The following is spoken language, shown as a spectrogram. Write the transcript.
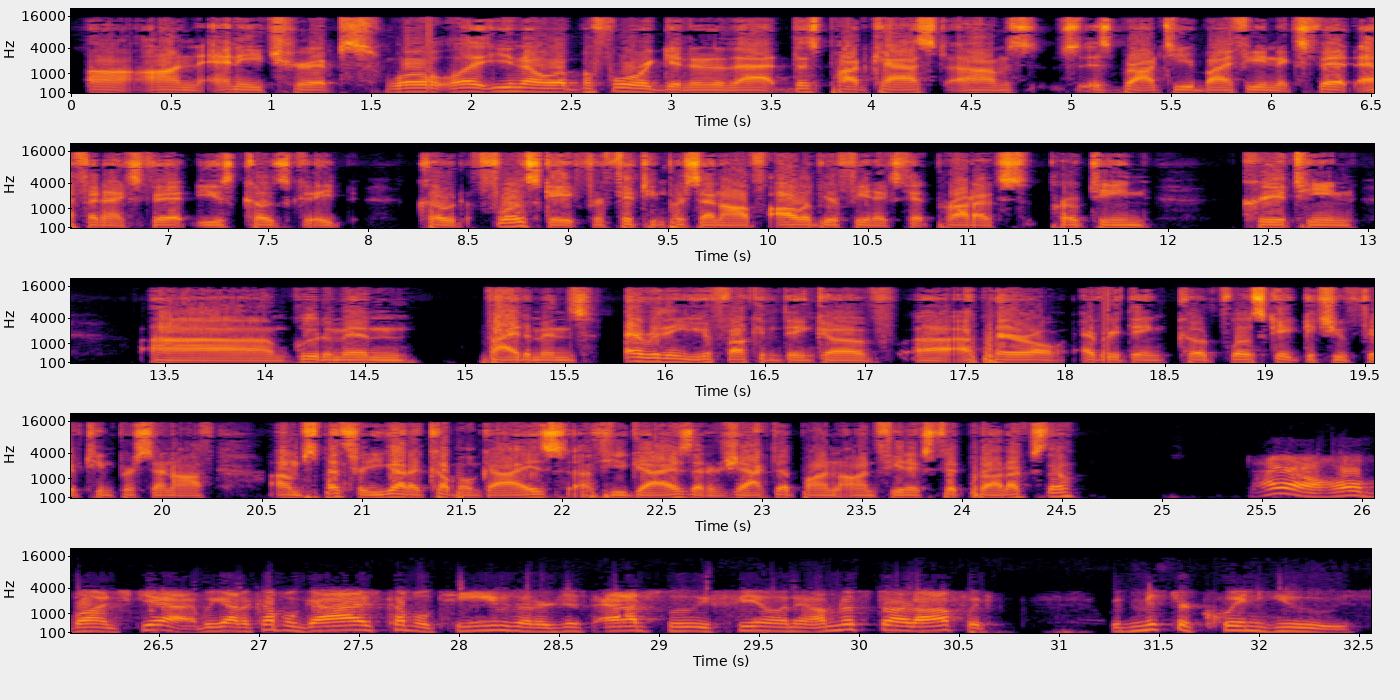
uh, on any trips. Well, you know, before we get into that, this podcast um, is brought to you by Phoenix Fit, FNX Fit. Use code skate, code FlowSkate for 15% off all of your Phoenix Fit products, protein, creatine, um, glutamine, vitamins, everything you can fucking think of, uh, apparel, everything. Code FlowSkate gets you 15% off. Um, Spencer, you got a couple guys, a few guys that are jacked up on, on Phoenix Fit products though? I got a whole bunch. Yeah, we got a couple guys, couple teams that are just absolutely feeling it. I'm going to start off with with Mr. Quinn Hughes,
